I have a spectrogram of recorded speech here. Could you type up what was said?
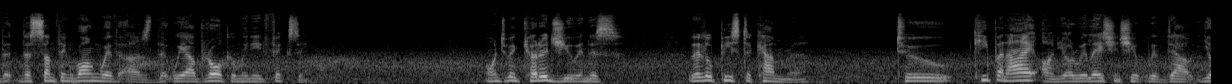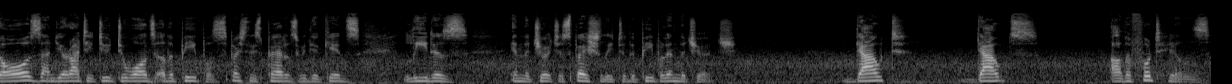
that there's something wrong with us, that we are broken, we need fixing. I want to encourage you in this little piece to camera to keep an eye on your relationship with doubt, yours and your attitude towards other people, especially as parents with your kids, leaders in the church, especially to the people in the church. Doubt, doubts are the foothills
